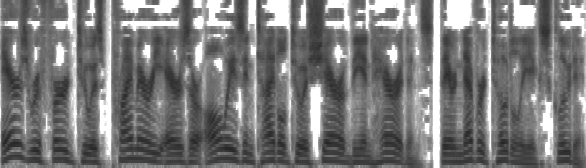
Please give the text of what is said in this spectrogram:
Heirs referred to as primary heirs are always entitled to a share of the inheritance, they are never totally excluded.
